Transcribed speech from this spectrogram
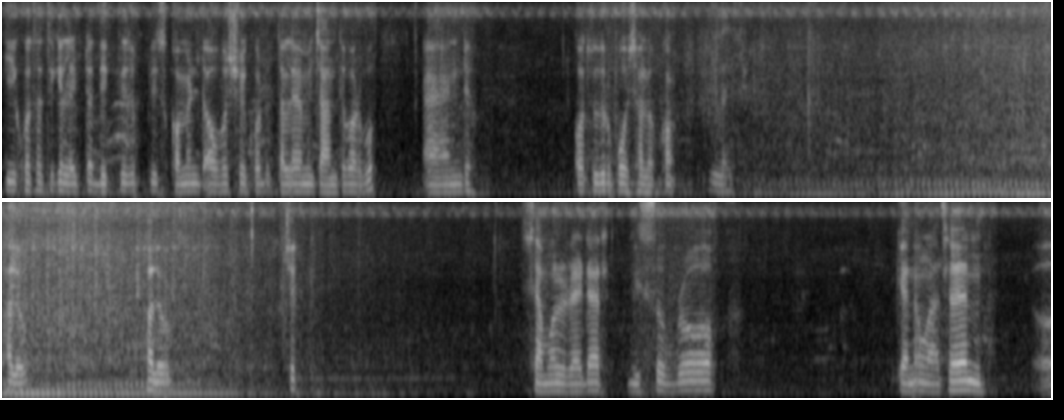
কী কোথা থেকে লাইভটা দেখতেছো প্লিজ কমেন্ট অবশ্যই করো, তাহলে আমি জানতে পারব। অ্যান্ড কতদূর পৌঁছালো কম live hello hello check Shyamal rider, Bishwa bro কেন আছেন? ও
